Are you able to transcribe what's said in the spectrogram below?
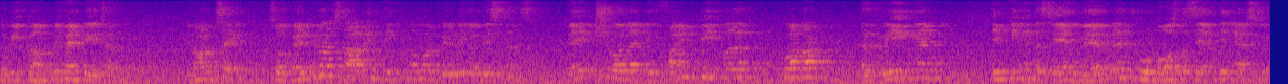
so we complement each other. You know what I'm saying? So when you are starting thinking about building a business, make sure that you find people who are not agreeing and thinking in the same wavelength, who knows the same thing as you,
